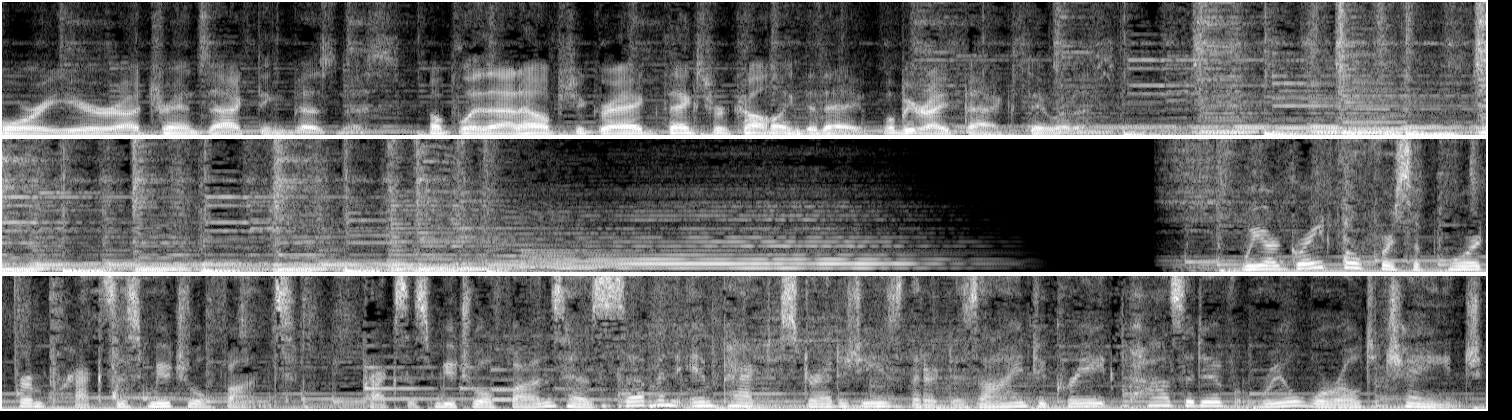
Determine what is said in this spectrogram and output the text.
for your uh, transacting business. Hopefully that helps you, Greg. Thanks for calling today. We'll be right back. Stay with us. We are grateful for support from Praxis Mutual Funds. Praxis Mutual Funds has seven impact strategies that are designed to create positive real world change.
